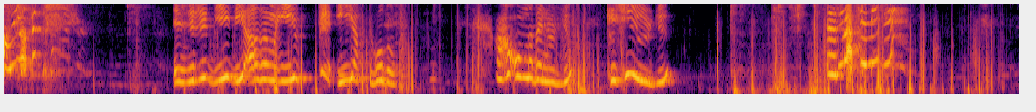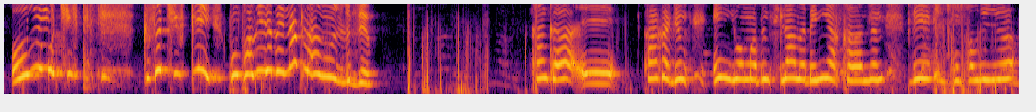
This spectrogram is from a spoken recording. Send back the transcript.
anladık. Özürlü diye diye adamı iyi iyi yaptık oğlum. Aha onunla ben öldüm. Kesin öldü. Ölmezse miydi? Oğlum o çift kısa çiftli pompalıyla ben nasıl öldürdüm? Kanka e, kankacım en iyi olmadığım silahla beni yakaladın ve pompalıyla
